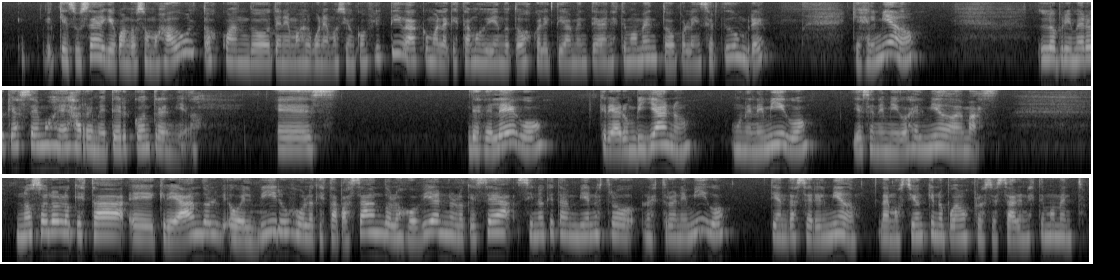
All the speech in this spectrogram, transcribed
¿qué sucede? Que cuando somos adultos, cuando tenemos alguna emoción conflictiva, como la que estamos viviendo todos colectivamente en este momento por la incertidumbre, que es el miedo, lo primero que hacemos es arremeter contra el miedo. Es desde el ego crear un villano, un enemigo, y ese enemigo es el miedo además. No solo lo que está eh, creando el, o el virus o lo que está pasando, los gobiernos, lo que sea, sino que también nuestro, nuestro enemigo tiende a ser el miedo, la emoción que no podemos procesar en este momento.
